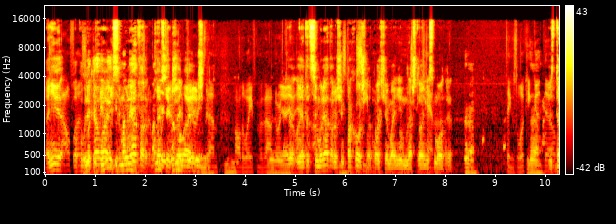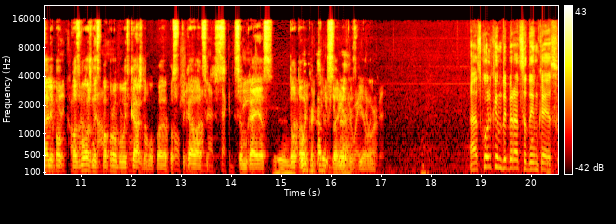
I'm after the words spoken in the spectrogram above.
Они опубликовали симулятор для всех желающих. И этот симулятор очень похож на то, чем они, на что они смотрят. Да. Да. То есть дали по возможность попробовать каждому постыковаться с, с МКС до того, как сами это сделали. А сколько им добираться до МКС?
